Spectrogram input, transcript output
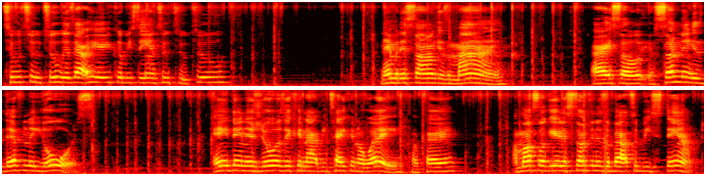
222 is out here. You could be seeing 222. Name of this song is Mine. All right, so something is definitely yours. Anything that's yours, it cannot be taken away, okay? I'm also getting something is about to be stamped.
